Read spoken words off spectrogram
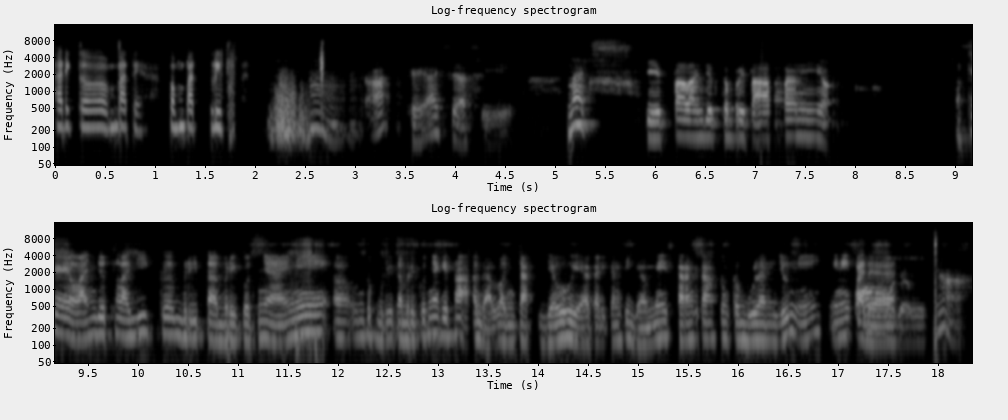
hari keempat ya keempat liputan Hmm, oke, I see, I see. Next, kita lanjut ke berita apa nih, yuk? Oke, lanjut lagi ke berita berikutnya. Ini eh, untuk berita berikutnya kita agak loncat jauh ya. Tadi kan 3 Mei, sekarang kita langsung ke bulan Juni. Ini pada Oh, jauhnya.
